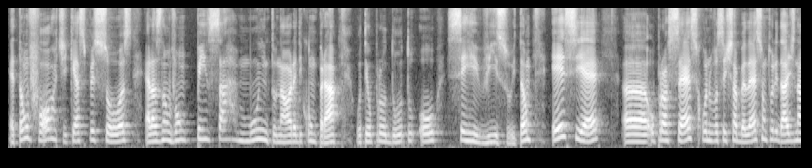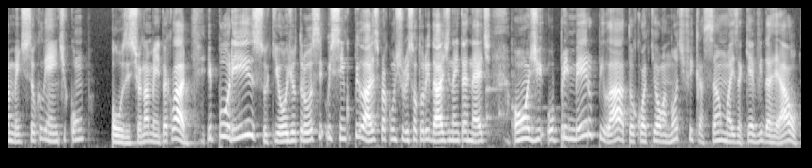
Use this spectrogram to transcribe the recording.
é tão forte que as pessoas elas não vão pensar muito na hora de comprar o teu produto ou serviço. Então, esse é uh, o processo quando você estabelece autoridade na mente do seu cliente com posicionamento, é claro. E por isso que hoje eu trouxe os cinco pilares para construir sua autoridade na internet, onde o primeiro pilar, tô com aqui ó, uma notificação, mas aqui é vida real.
